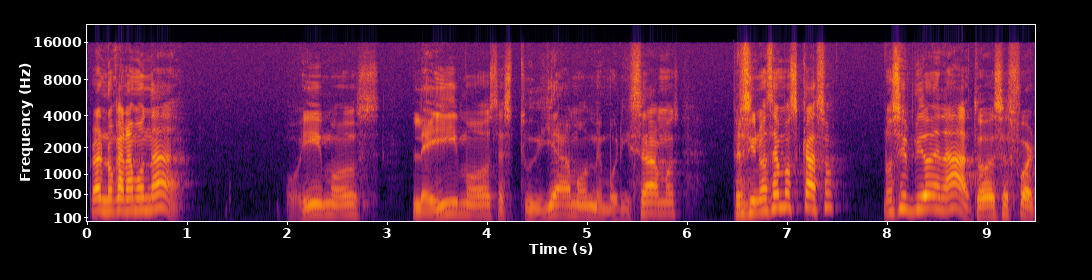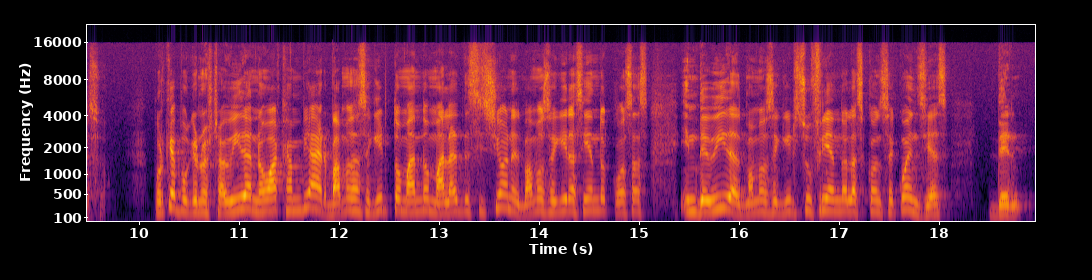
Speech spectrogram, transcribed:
Pero no ganamos nada. Oímos, leímos, estudiamos, memorizamos, pero si no hacemos caso, no sirvió de nada todo ese esfuerzo. ¿Por qué? Porque nuestra vida no va a cambiar. Vamos a seguir tomando malas decisiones, vamos a seguir haciendo cosas indebidas, vamos a seguir sufriendo las consecuencias de,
